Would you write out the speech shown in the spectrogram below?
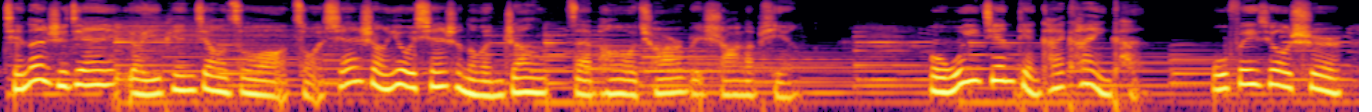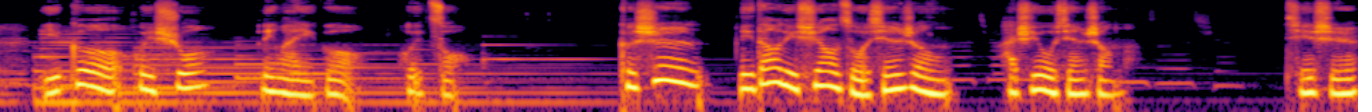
前段时间有一篇叫做《左先生右先生》的文章在朋友圈被刷了屏，我无意间点开看一看，无非就是一个会说，另外一个会做。可是你到底需要左先生还是右先生呢？其实。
